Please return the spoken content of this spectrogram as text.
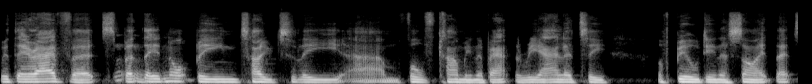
with their adverts, Mm-mm. but they're not being totally um, forthcoming about the reality of building a site that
